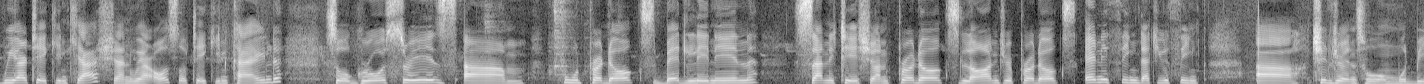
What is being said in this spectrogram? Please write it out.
we are taking cash and we are also taking kind. So groceries um, food products bed linen sanitation products laundry products anything that you think uh, children's home would be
